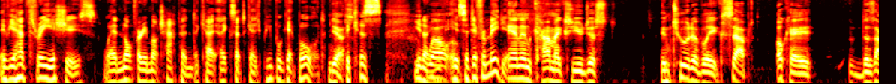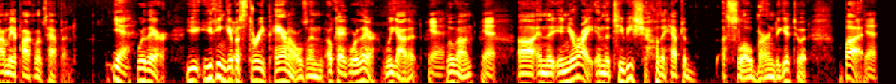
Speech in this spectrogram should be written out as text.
if you had three issues where not very much happened okay, except occasionally people get bored Yes. because you know Well, it's a different medium And in comics, you just intuitively accept, okay, the zombie apocalypse happened. yeah We're there. You you can give Yeah. us three panels, and okay, we're there. We got it. Yeah. Move on. yeah Uh, and the and you're right. In the TV show, they have to a slow burn to get to it. But Yeah.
